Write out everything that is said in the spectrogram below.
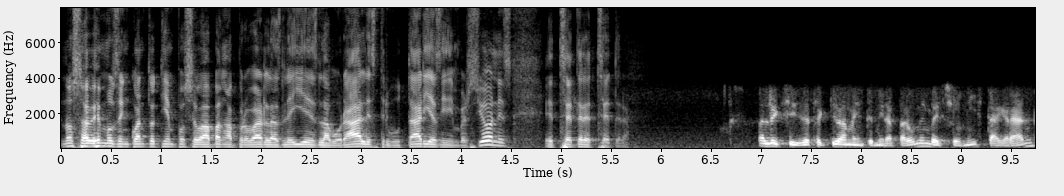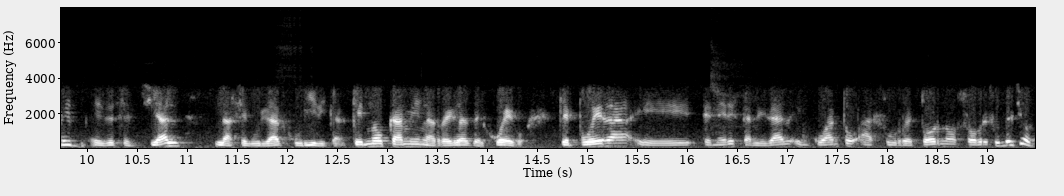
No sabemos en cuánto tiempo se van a aprobar las leyes laborales, tributarias y de inversiones, etcétera, etcétera. Alexis, efectivamente, mira, para un inversionista grande es esencial la seguridad jurídica, que no cambien las reglas del juego, que pueda eh, tener estabilidad en cuanto a su retorno sobre su inversión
